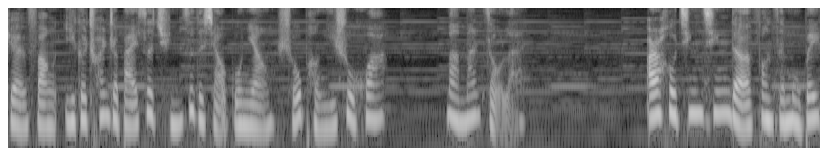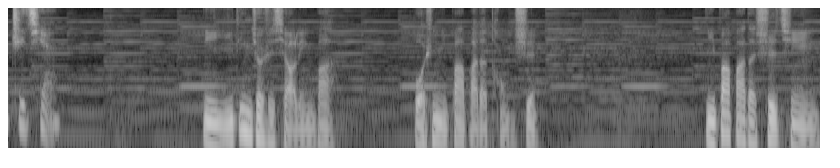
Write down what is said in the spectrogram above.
远方，一个穿着白色裙子的小姑娘手捧一束花，慢慢走来，而后轻轻地放在墓碑之前。你一定就是小林吧？我是你爸爸的同事。你爸爸的事情，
